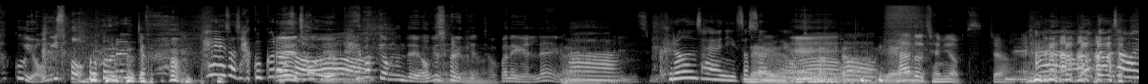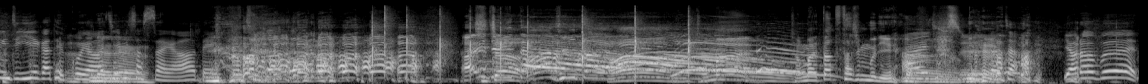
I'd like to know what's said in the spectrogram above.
자꾸 여기서 오른쪽. 폐에서 자꾸 네, 끌어서. 저 폐밖에 없는데 여기서 이렇게 더 꺼내길래 아. 그런 사연이 있었었네요. 네, 죄송합니다. 어. 예. 하나도 재미없죠. 아, 어떤 상황인지 이해가 됐고요. 네, 네. 재밌었어요. 네. 아니 재밌다. 아 재밌다. 아, 정말 정말 따뜻하신 분이에요. 아, 좋습니다. 자, 여러분,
